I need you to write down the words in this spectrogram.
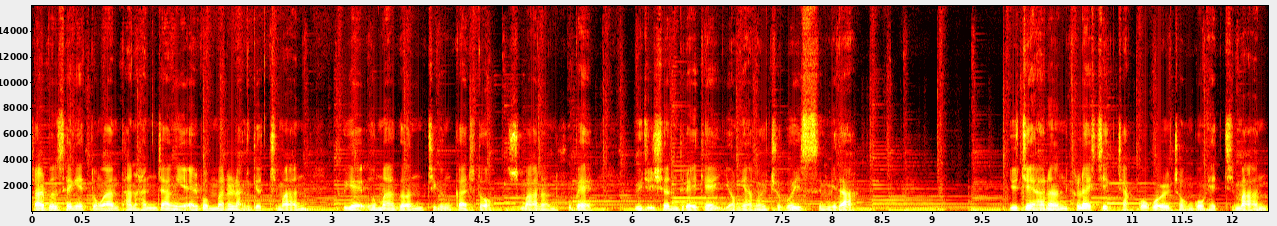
짧은 생애 동안 단 한 장의 앨범만을 남겼지만 그의 음악은 지금까지도 수많은 후배 뮤지션들에게 영향을 주고 있습니다. 유재하는 클래식 작곡을 전공했지만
